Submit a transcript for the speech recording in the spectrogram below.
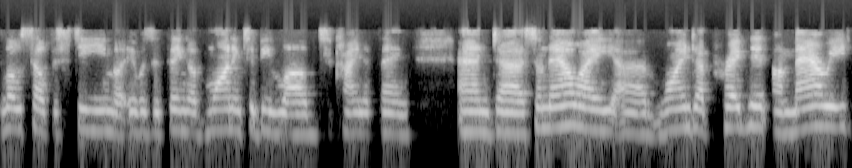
low self esteem. It was a thing of wanting to be loved, kind of thing. And uh, so now I uh, wind up pregnant. I'm married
